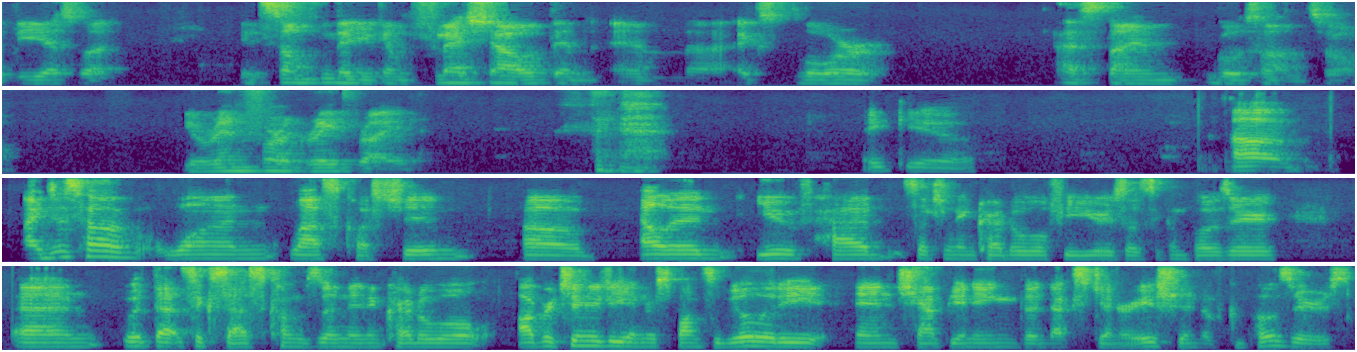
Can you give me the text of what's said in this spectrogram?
idea so that it's something that you can flesh out and, and uh, explore as time goes on so you're in for a great ride. Thank you. Um, i just have one last question. Uh, ellen you've had such an incredible few years as a composer and with that success comes an incredible opportunity and responsibility in championing the next generation of composers.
